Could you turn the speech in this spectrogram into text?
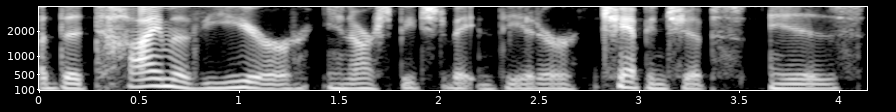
the time of year in our speech, debate, and theater championships is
